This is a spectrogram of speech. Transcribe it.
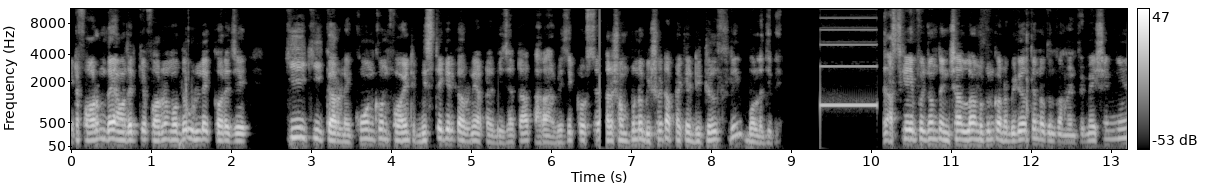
এটা ফর্ম দেয় আমাদেরকে ফর্মের মধ্যে উল্লেখ করে যে কি কি কারণে, কোন কোন পয়েন্ট মিস্টেকের কারণে আপনার ভিসাটা তারা রিজেক্ট করছে। তারা সম্পূর্ণ বিষয়টা আপনাকে ডিটেলসলি বলে দিবে। আজকে এই পর্যন্ত ইনশাল্লাহ নতুন কোনো ভিডিওতে, নতুন কোনো ইনফরমেশন নিয়ে,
